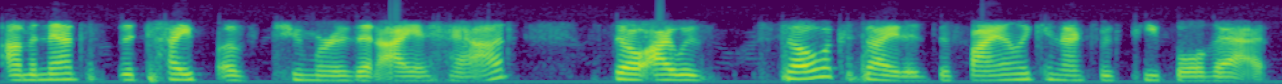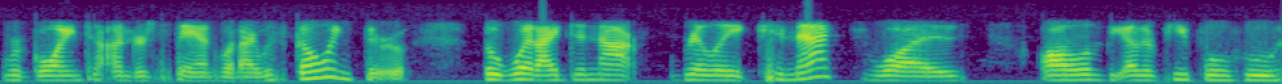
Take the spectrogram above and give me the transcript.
um, and that's the type of tumor that I had had. So I was so excited to finally connect with people that were going to understand what I was going through. But what I did not really connect was all of the other people who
